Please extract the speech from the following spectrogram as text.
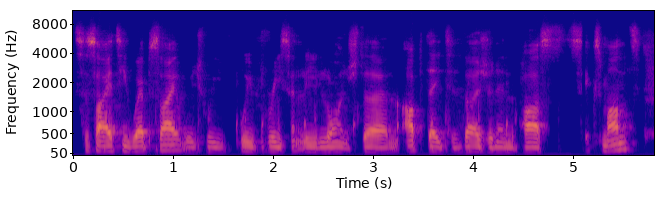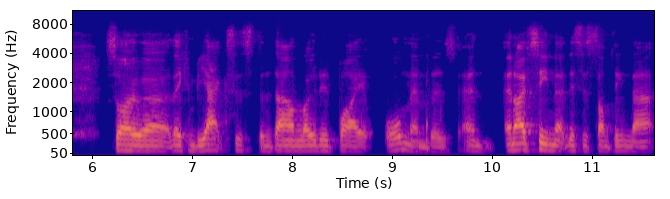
society website, which we, we've recently launched an updated version in the past six months. So uh, they can be accessed and downloaded by all members. And, and I've seen that this is something that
